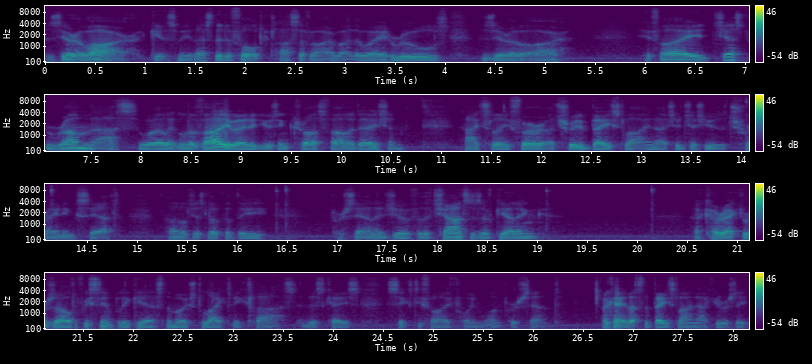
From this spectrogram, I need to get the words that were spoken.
ZeroR gives me. That's the default classifier by the way, rules ZeroR. If I just run that, well it'll evaluate it using cross-validation. Actually for a true baseline I should just use a training set. That'll just look at the percentage of the chances of getting a correct result if we simply guess the most likely class, in this case 65.1%. Okay, that's the baseline accuracy.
